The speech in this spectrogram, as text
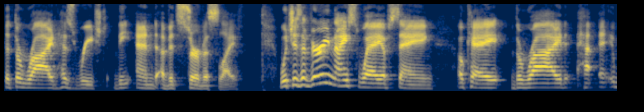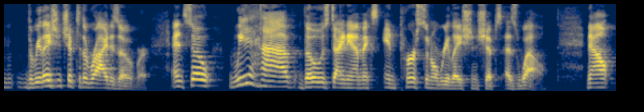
that the ride has reached the end of its service life, which is a very nice way of saying, okay, the ride, the relationship to the ride is over. And so we have those dynamics in personal relationships as well. Now,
